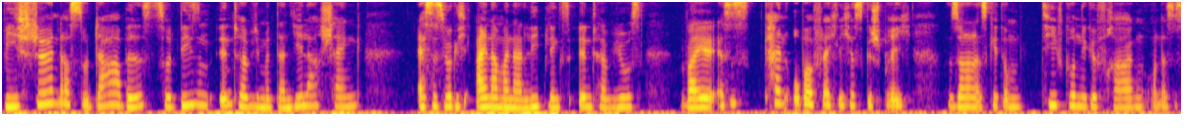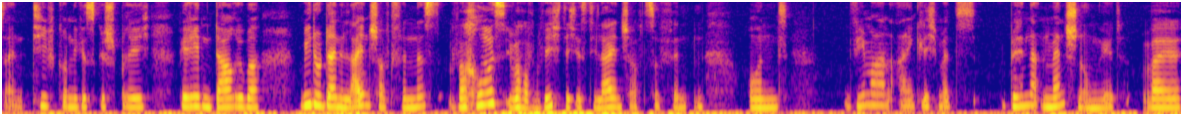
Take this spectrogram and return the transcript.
Wie schön, dass du da bist zu diesem Interview mit Daniela Schenk. Es ist wirklich einer meiner Lieblingsinterviews, weil es ist kein oberflächliches Gespräch, sondern es geht um tiefgründige Fragen und es ist ein tiefgründiges Gespräch. Wir reden darüber, wie du deine Leidenschaft findest, warum es überhaupt wichtig ist, die Leidenschaft zu finden und wie man eigentlich mit behinderten Menschen umgeht, weil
